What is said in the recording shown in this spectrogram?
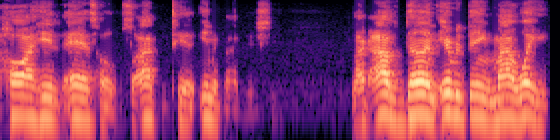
hard headed asshole, so I can tell anybody this shit. Like I've done everything my way.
